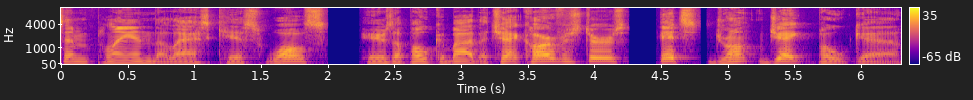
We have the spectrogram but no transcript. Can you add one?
Hanson playing the Last Kiss Waltz. Here's a polka by the Czech Harvesters. It's Drunk Jake Polka.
